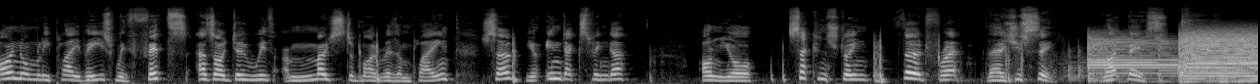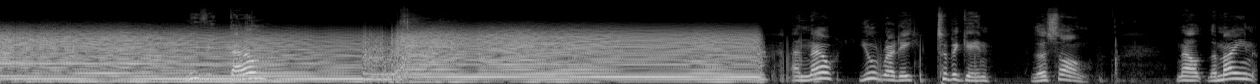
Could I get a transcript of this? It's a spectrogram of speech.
I normally play these with fifths, as I do with most of my rhythm playing. So, your index finger on your second string, third fret, there's your C, like this down. And now you're ready to begin the song. Now the main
